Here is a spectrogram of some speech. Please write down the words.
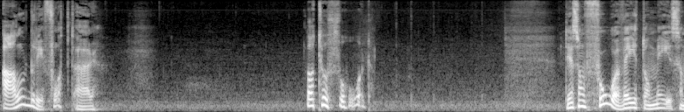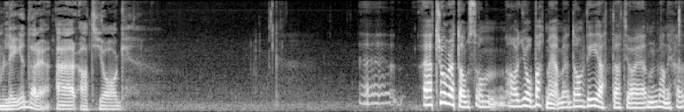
aldrig fått är? Var tuff och hård. Det som få vet om mig som ledare är att jag Jag tror att de som har jobbat med mig, de vet att jag är en människa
